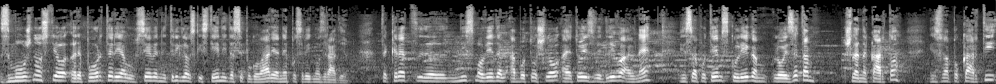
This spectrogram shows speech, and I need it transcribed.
z možnostjo reporterja v severni Triglavski steni, da se pogovarja neposredno z radijem. Takrat e, nismo vedeli, ali bo to šlo, ali je to izvedljivo ali ne. In sva potem s kolegom Lojzetom šla na karto in sva po karti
